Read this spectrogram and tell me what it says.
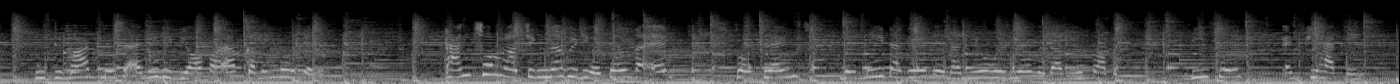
miss any video of our upcoming hotel. Thanks for watching the video till the end. So friends, we'll meet again in a new video with a new topic. Be safe and be happy.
